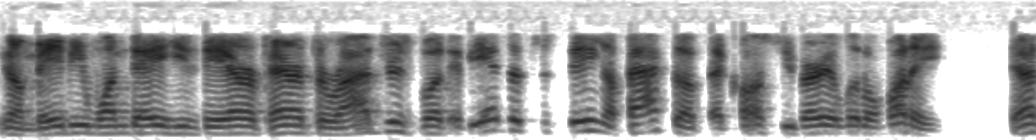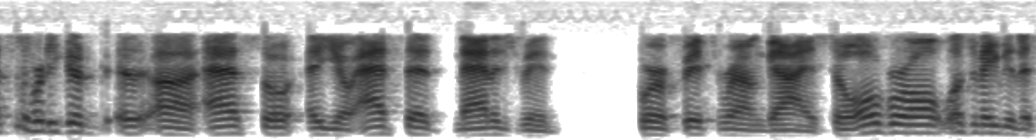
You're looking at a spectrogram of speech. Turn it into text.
you know maybe one day he's the heir apparent to Rodgers, but if he ends up just being a backup that costs you very little money, that's a pretty good uh, asset you know asset management for a fifth round guy. So overall, it wasn't maybe the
